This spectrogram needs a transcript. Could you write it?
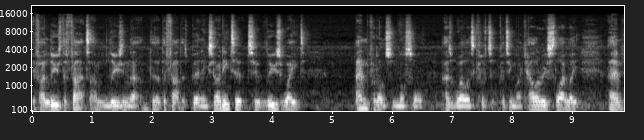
if I lose the fat, I'm losing that the, the fat that's burning. So I need to, to lose weight and put on some muscle as well as cut, cutting my calories slightly. Um,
